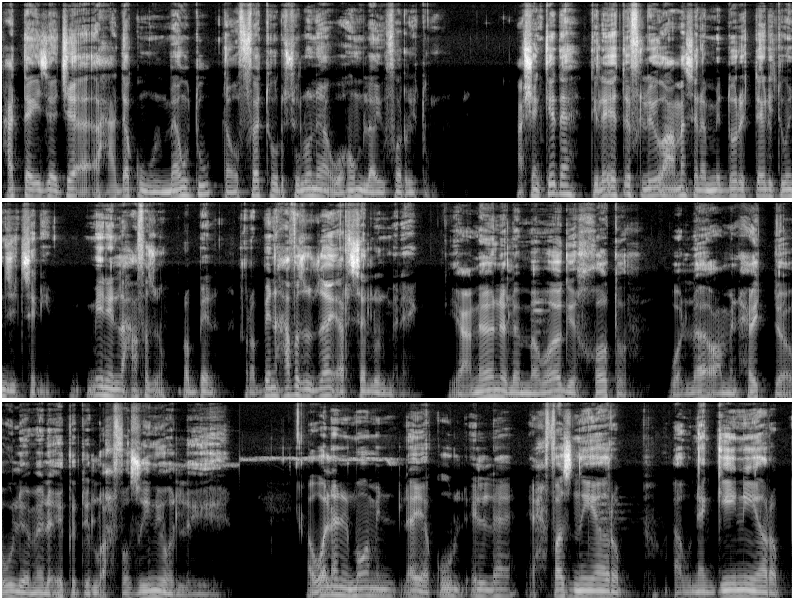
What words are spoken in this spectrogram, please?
حتى إذا جاء أحدكم الموت توفته رسلنا وهم لا يفرطون. عشان كده تلاقي طفل يقع مثلا من الدور التالت وينزل سليم مين اللي حفظه؟ ربنا. ربنا حفظه إزاي؟ ارسل له الملائكة. يعني أنا لما واجه خطر ولا أقع من حتة أقول يا ملائكة الله احفظيني ولا إيه؟ اولا المؤمن لا يقول إلا احفظني يا رب أو نجيني يا رب.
